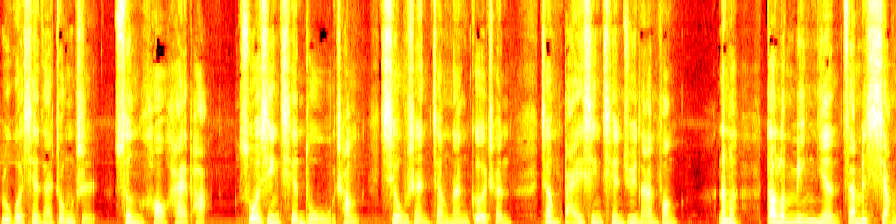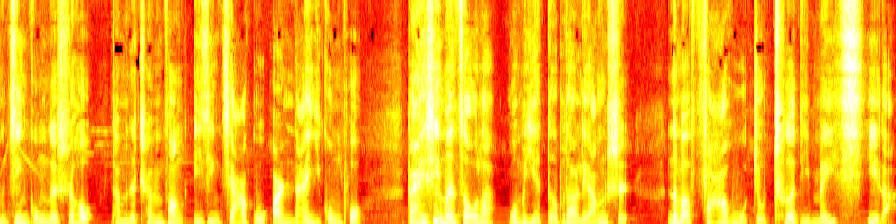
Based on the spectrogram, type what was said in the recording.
如果现在终止，孙浩害怕，索性迁都武昌，修缮江南各城，将百姓迁居南方。那么到了明年，咱们想进攻的时候，他们的城防已经加固而难以攻破，百姓们走了，我们也得不到粮食，那么伐吴就彻底没戏了。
